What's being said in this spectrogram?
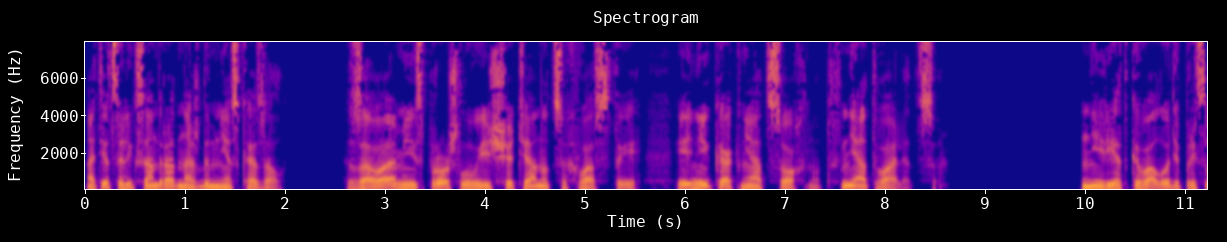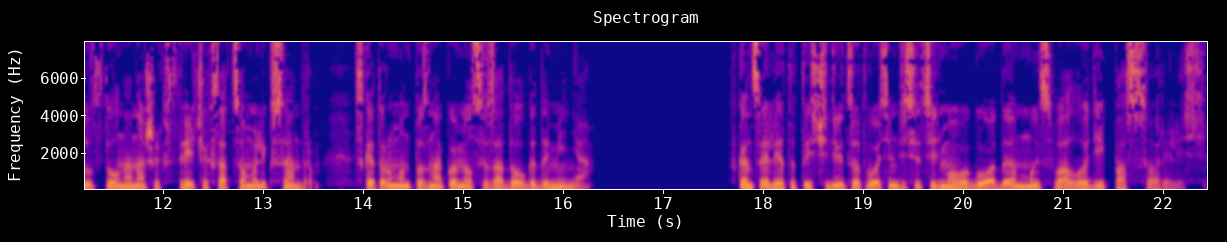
Отец Александр однажды мне сказал, «За вами из прошлого еще тянутся хвосты и никак не отсохнут, не отвалятся». Нередко Володя присутствовал на наших встречах с отцом Александром, с которым он познакомился задолго до меня. В конце лета 1987 года мы с Володей поссорились.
